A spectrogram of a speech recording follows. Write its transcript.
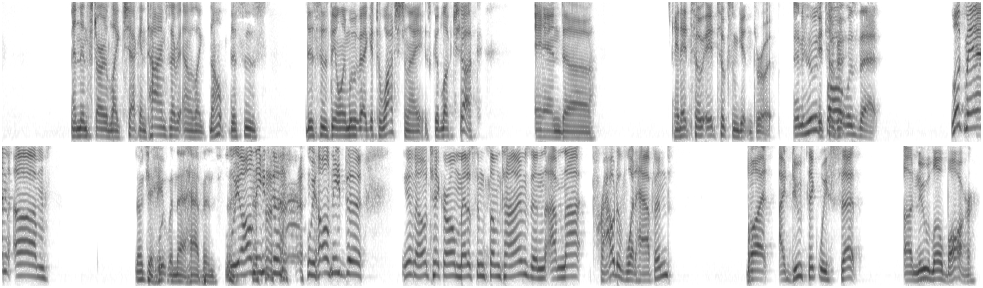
And then started like checking times and everything i was like nope this is this is the only movie I get to watch tonight. Is Good Luck Chuck, and uh, and it took it took some getting through it. And whose It took fault a- was that? Look, man, um, Don't you hate when that happens? we all need to we all need to you know take our own medicine sometimes, and I'm not proud of what happened, but I do think we set a new low bar.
